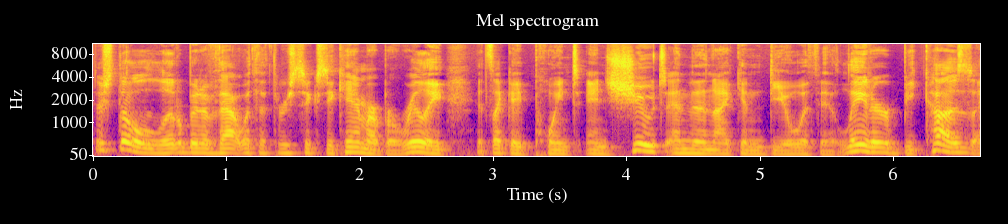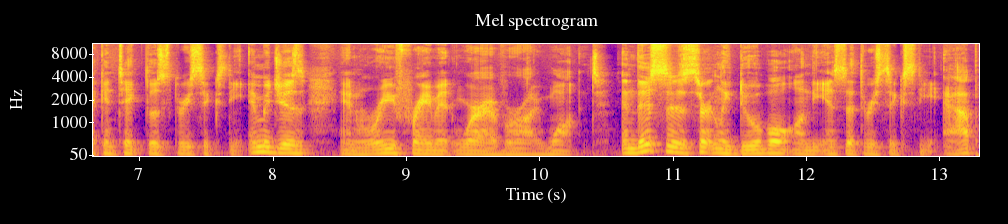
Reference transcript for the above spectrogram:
There's still a little bit of that with a 360 camera, but really it's like a point and shoot and then I can deal with it later because I can take those 360 images and reframe it wherever I want. And this is certainly doable on the Insta360 app,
